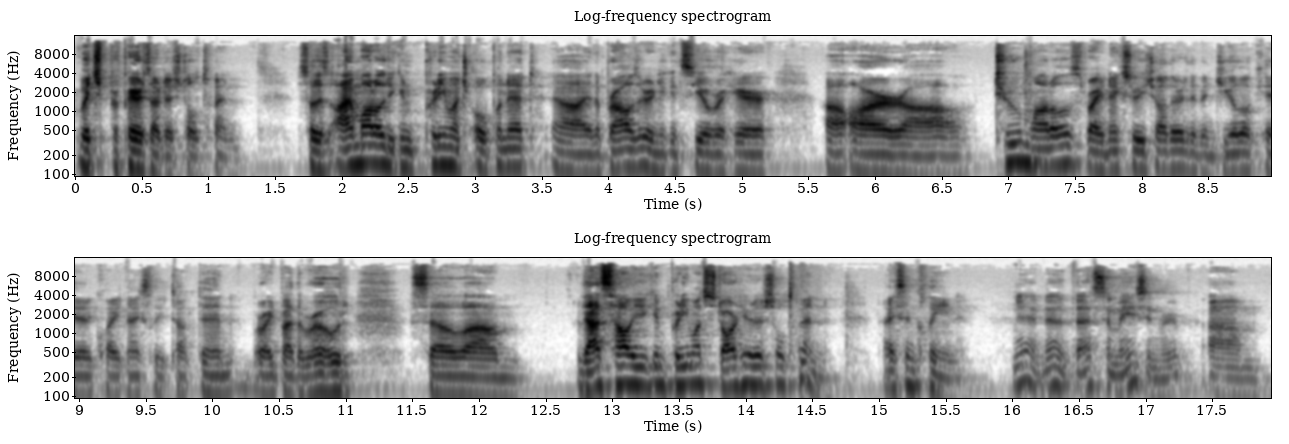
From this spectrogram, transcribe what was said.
which prepares our digital twin. So this iModel, you can pretty much open it uh, in the browser and you can see over here uh, are uh, two models right next to each other. They've been geolocated quite nicely tucked in right by the road. So um, that's how you can pretty much start your digital twin, nice and clean. Yeah, no, that's amazing, Roop. Um,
